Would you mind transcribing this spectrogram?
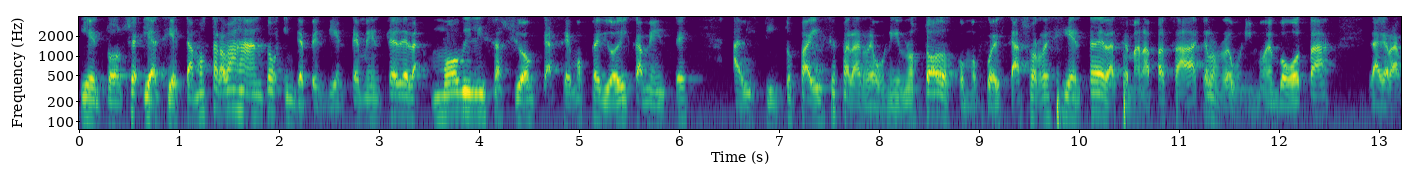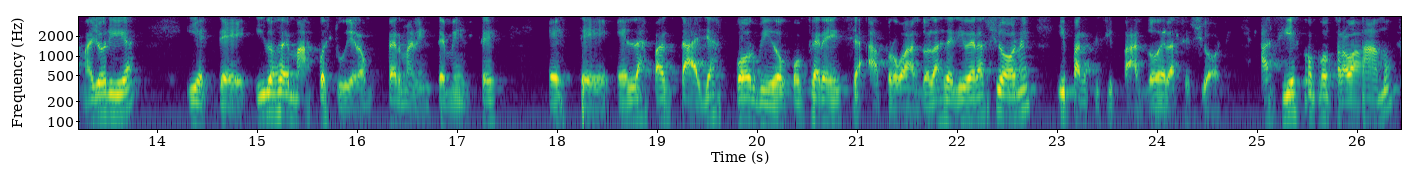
Y entonces, y así estamos trabajando independientemente de la movilización que hacemos periódicamente a distintos países para reunirnos todos, como fue el caso reciente de la semana pasada que nos reunimos en Bogotá, la gran mayoría, y este y los demás pues estuvieron permanentemente este, en las pantallas por videoconferencia, aprobando las deliberaciones y participando de las sesiones. Así es como trabajamos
